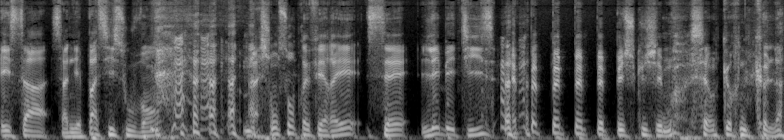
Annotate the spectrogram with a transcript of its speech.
et ça, ça n'est pas si souvent, ma chanson préférée, c'est Les bêtises. Hep, Excusez-moi, c'est encore Nicolas.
